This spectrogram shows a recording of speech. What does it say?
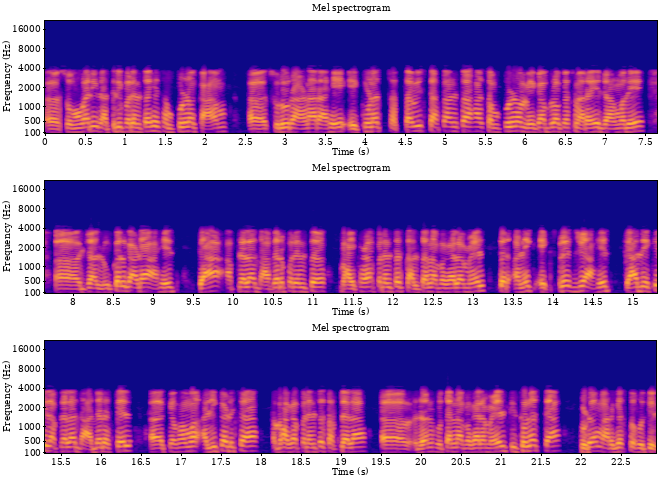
सोमवारी रात्रीपर्यंत हे संपूर्ण काम सुरू राहणार आहे. एकूणच सत्तावीस तासांचा हा संपूर्ण मेगा ब्लॉक असणार आहे ज्यामध्ये ज्या लोकल गाड्या आहेत त्या आपल्याला दादरपर्यंत भायखळापर्यंत चालताना बघायला मिळेल. तर अनेक एक्सप्रेस जे आहेत त्या देखील आपल्याला दादर असेल किंवा मग अलीकडच्या भागापर्यंतच आपल्याला रन होताना बघायला मिळेल. तिथूनच त्या पुढे मार्गस्थ होतील.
